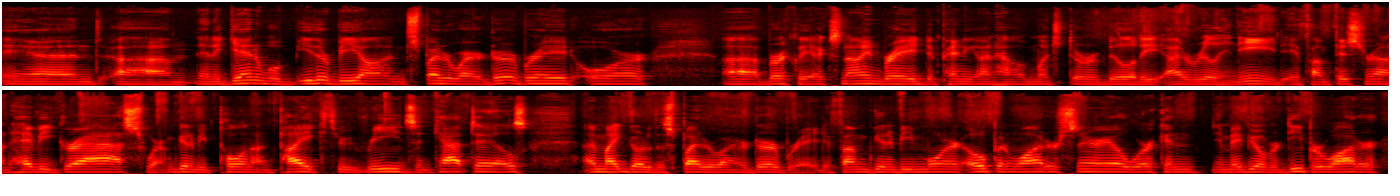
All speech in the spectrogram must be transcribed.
and um, and again it will either be on SpiderWire DuraBraid or uh, Berkley X9 braid, depending on how much durability I really need. If I'm fishing around heavy grass where I'm going to be pulling on pike through reeds and cattails, I might go to the SpiderWire DuraBraid. If I'm going to be more in open water scenario, working you know, maybe over deeper water,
